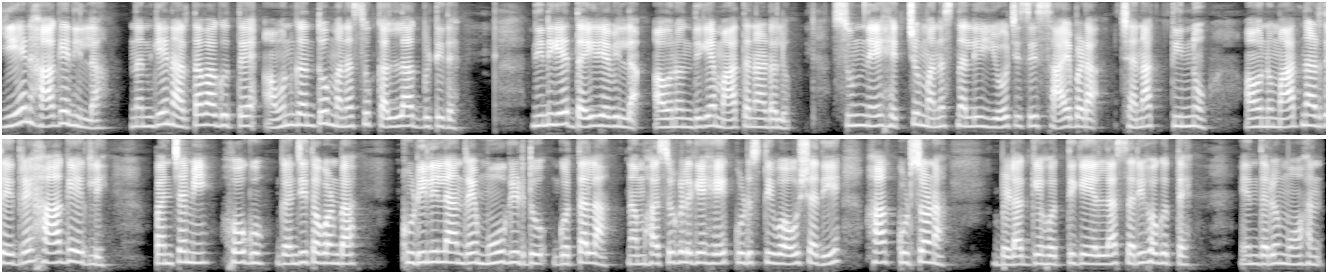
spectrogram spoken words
ಏನು ಹಾಗೇನಿಲ್ಲ? ನನಗೇನು ಅರ್ಥವಾಗುತ್ತೆ? ಅವನಿಗಂತೂ ಮನಸ್ಸು ಕಲ್ಲಾಗ್ಬಿಟ್ಟಿದೆ. ನಿನಗೆ ಧೈರ್ಯವಿಲ್ಲ ಅವನೊಂದಿಗೆ ಮಾತನಾಡಲು. ಸುಮ್ಮನೆ ಹೆಚ್ಚು ಮನಸ್ಸಿನಲ್ಲಿ ಯೋಚಿಸಿ ಸಾಯ್ಬೇಡ. ಚೆನ್ನಾಗಿ ತಿನ್ನು. ಅವನು ಮಾತನಾಡದೇ ಇದ್ರೆ ಹಾಗೇ ಇರಲಿ. ಪಂಚಮಿ, ಹೋಗು, ಗಂಜಿ ತಗೊಂಡ್ ಬಾ. ಕುಡಿಲಿಲ್ಲ ಅಂದರೆ ಮೂಗಿಡ್ದು. ಗೊತ್ತಲ್ಲ ನಮ್ಮ ಹಸುಗಳಿಗೆ ಹೇಗೆ ಕುಡಿಸ್ತೀವೋ ಔಷಧಿ ಹಾಗೆ ಕುಡಿಸೋಣ. ಬೆಳಗ್ಗೆ ಹೊತ್ತಿಗೆ ಎಲ್ಲ ಸರಿ ಹೋಗುತ್ತೆ ಎಂದರು ಮೋಹನ್.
